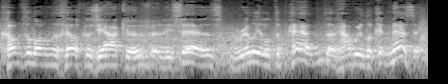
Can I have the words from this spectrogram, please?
comes along the Chelkos Yaakov and he says, really, it'll depend on how we look at Nezik.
